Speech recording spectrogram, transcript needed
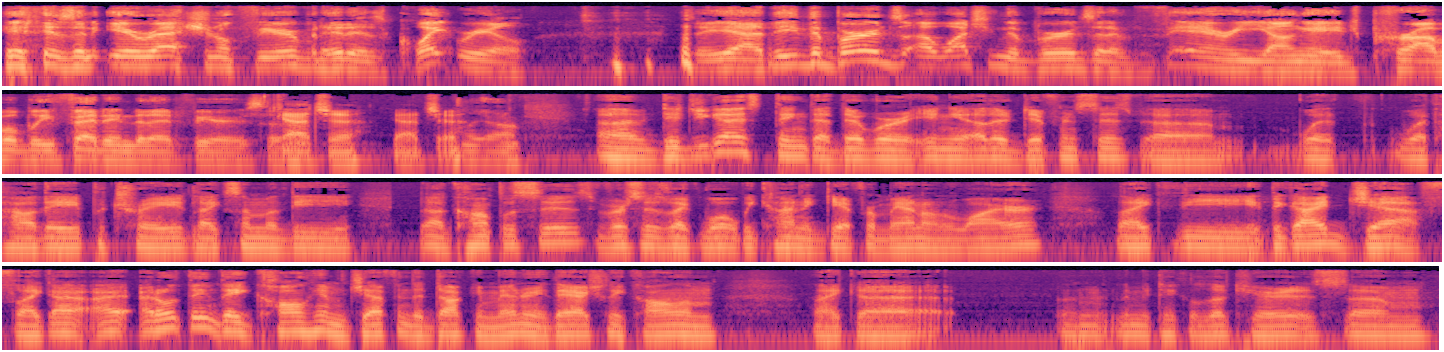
it is an irrational fear, but it is quite real. So yeah, the the birds uh, watching the birds at a very young age probably fed into that fear. So Gotcha, gotcha. Yeah. Uh, did you guys think that there were any other differences um, with with how they portrayed like some of the accomplices versus like what we kind of get from Man on Wire? Like the the guy Jeff. Like I, I I don't think they call him Jeff in the documentary. They actually call him like uh let me, take a look here. It's um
